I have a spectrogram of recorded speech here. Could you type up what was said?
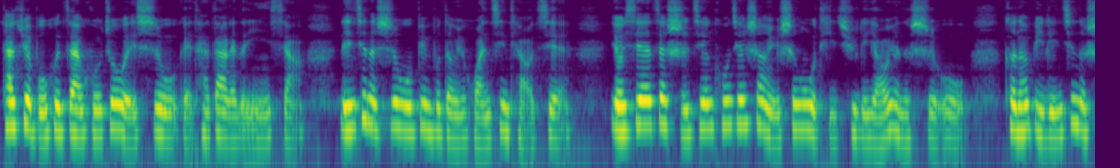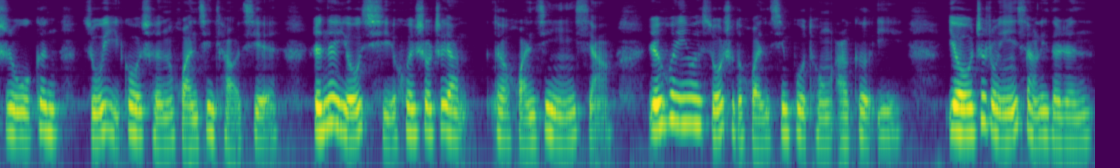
他却不会在乎周围事物给他带来的影响。临近的事物并不等于环境条件。有些在时间、空间上与生物体距离遥远的事物，可能比临近的事物更足以构成环境条件。人类尤其会受这样的环境影响。人会因为所处的环境不同而各异。有这种影响力的人。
